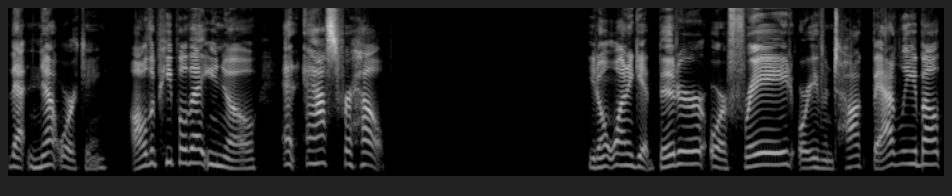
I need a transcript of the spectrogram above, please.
that networking, all the people that you know, and ask for help. You don't want to get bitter or afraid or even talk badly about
